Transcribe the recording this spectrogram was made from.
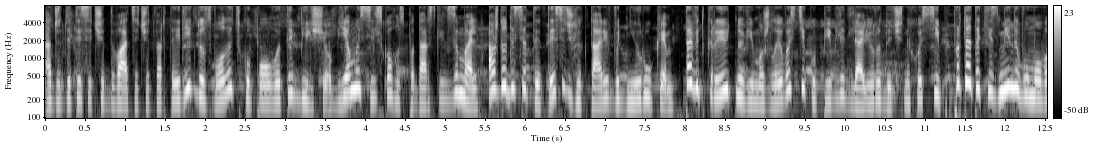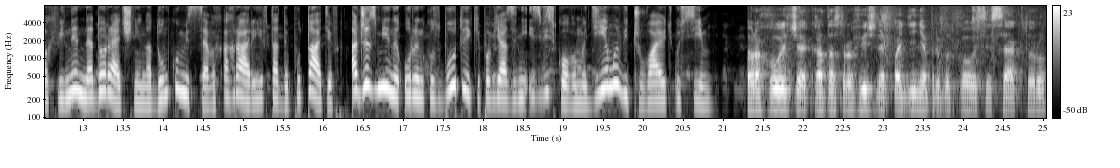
адже 2024 рік дозволить скуповувати більші об'єми сільськогосподарських земель аж до 10 тисяч гектарів в одні руки та відкриють нові можливості купівлі для юридичних осіб. Проте такі зміни в умовах війни недоречні на думку місцевих аграріїв та депутатів, адже зміни у ринку збуту, які пов'язані із військовими діями, відчувають усі. Враховуючи катастрофічне падіння прибутковості сектору,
